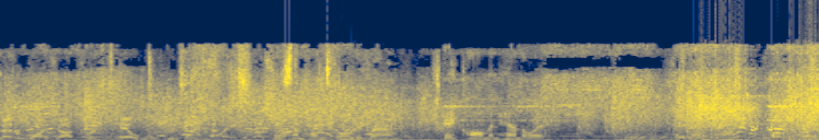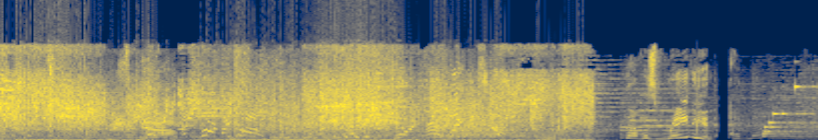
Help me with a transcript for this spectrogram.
Better watch out for its tail movements and attacks. They sometimes go underground. Stay calm and handle it. That was radiant, Edna.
